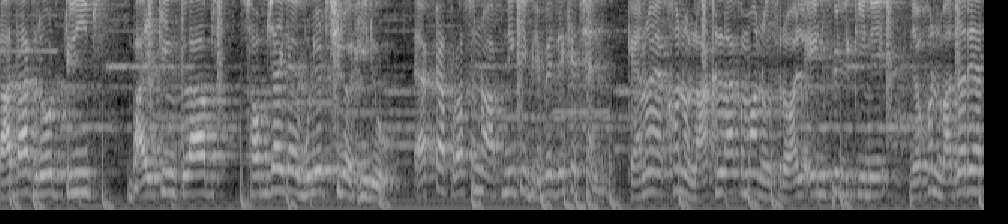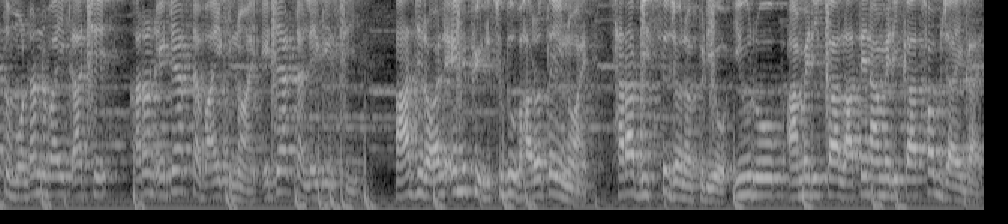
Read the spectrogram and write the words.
Ladakh road trips biking clubs সব জায়গায় বুলেট ছিল হিরো একটা প্রশ্ন আপনি কি ভেবে দেখেছেন? কেন এখনও লাখ লাখ মানুষ রয়্যাল এনফিল্ড কিনে, যখন বাজারে এত মডার্ন বাইক আছে? কারণ এটা একটা বাইক নয়, এটা একটা লেগেসি আজ রয়্যাল এনফিল্ড শুধু ভারতেই নয়, সারা বিশ্বে জনপ্রিয়। ইউরোপ, আমেরিকা, লাতিন আমেরিকা, সব জায়গায়।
